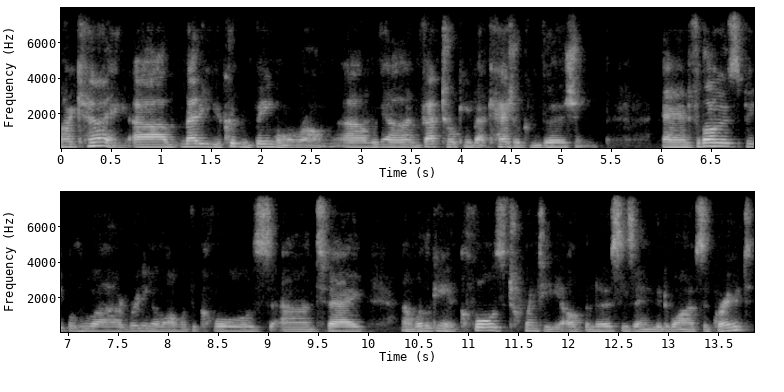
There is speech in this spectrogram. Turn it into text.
Okay, um, Maddie, you couldn't be more wrong. Uh, we are, in fact, talking about casual conversion. And for those people who are reading along with the clause uh, today, uh, we're looking at clause 20 of the Nurses and Midwives Agreement,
